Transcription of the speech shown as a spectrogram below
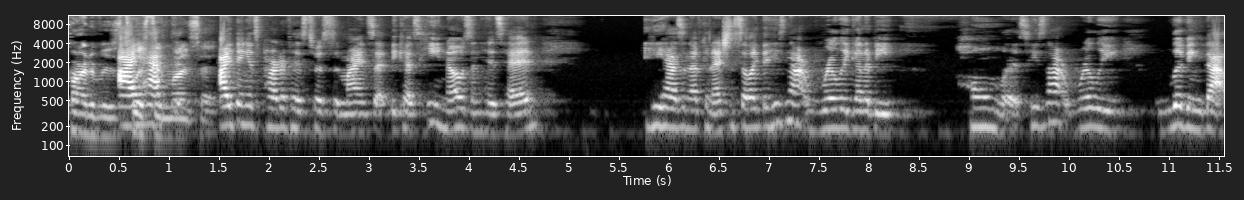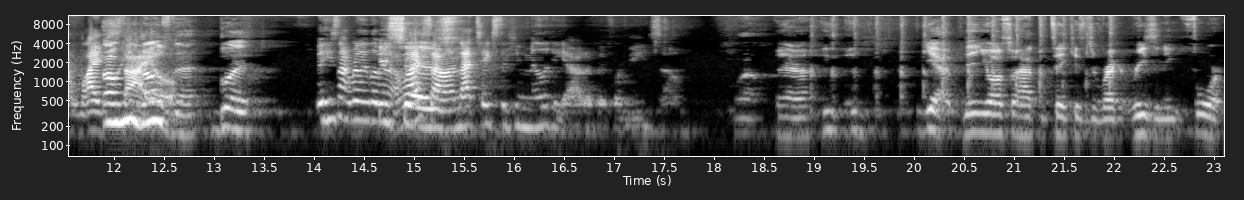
part of his I twisted have to- mindset. I think it's part of his twisted mindset because he knows in his head he has enough connections so like that. He's not really going to be homeless. He's not really living that lifestyle. oh, he knows that, but But he's not really living He that says- lifestyle, and that takes the humility out of it for me. So well, yeah, he, he- yeah. Then you also have to take his direct reasoning for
